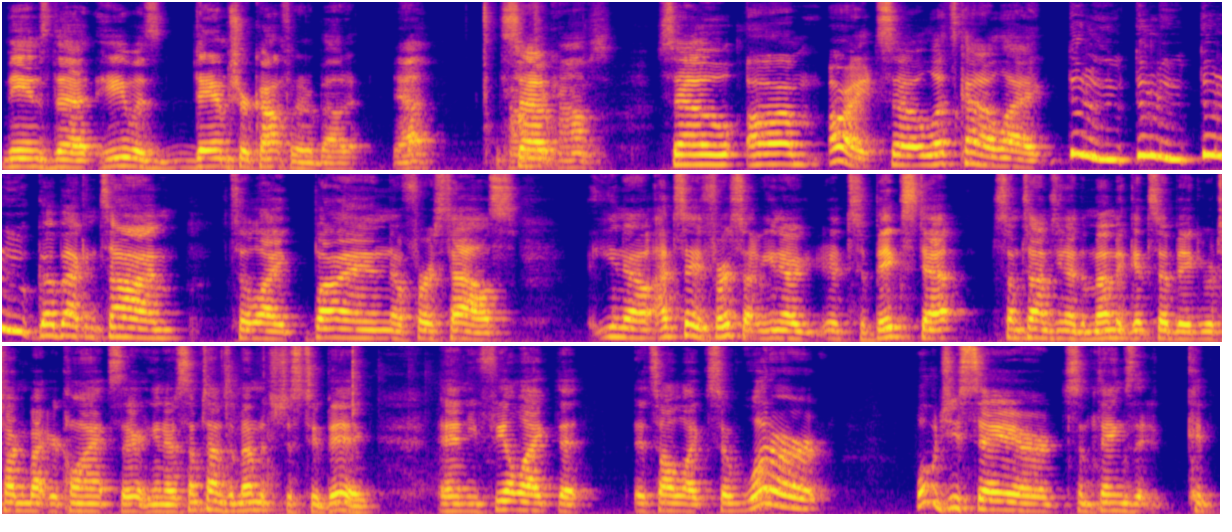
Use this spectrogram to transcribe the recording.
means that he was damn sure confident about it. yeah. Comps So- comps. So, um, all right, so let's kind of like go back in time to like buying a first house. You know, I'd say first time, you know, it's a big step. Sometimes, you know, the moment gets so big. You were talking about your clients there. You know, sometimes the moment's just too big, and you feel like that it's all like. So, what are, what would you say are some things that could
